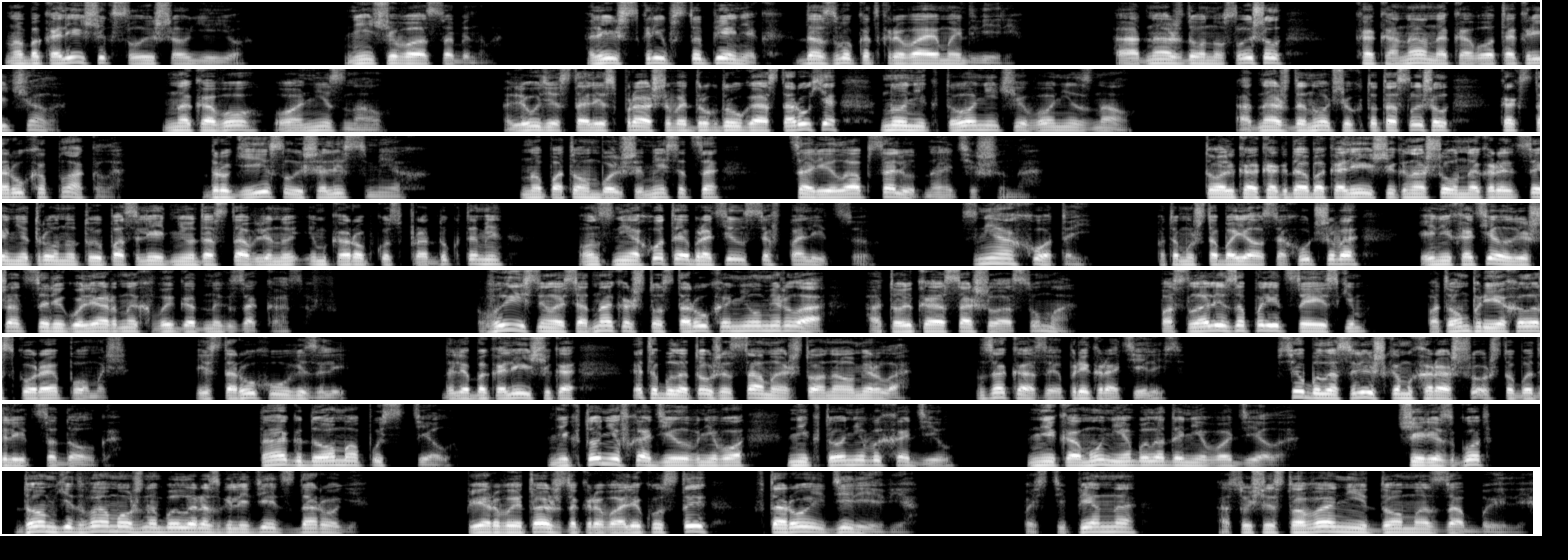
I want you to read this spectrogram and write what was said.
но бакалейщик слышал ее. Ничего особенного. Лишь скрип ступенек да звук открываемой двери. А однажды он услышал, как она на кого-то кричала. На кого он не знал. Люди стали спрашивать друг друга о старухе, но никто ничего не знал. Однажды ночью кто-то слышал, как старуха плакала. Другие слышали смех. Но потом больше месяца царила абсолютная тишина. Только когда бакалейщик нашел на крыльце нетронутую последнюю доставленную им коробку с продуктами, он с неохотой обратился в полицию. С неохотой, потому что боялся худшего и не хотел лишаться регулярных выгодных заказов. Выяснилось, однако, что старуха не умерла, а только сошла с ума. Послали за полицейским, потом приехала скорая помощь, и старуху увезли. Для бакалейщика это было то же самое, что она умерла. Заказы прекратились. Все было слишком хорошо, чтобы длиться долго. Так дом опустел. Никто не входил в него, никто не выходил. Никому не было до него дела. Через год Дом едва можно было разглядеть с дороги. Первый этаж закрывали кусты, второй — деревья. Постепенно о существовании дома забыли.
